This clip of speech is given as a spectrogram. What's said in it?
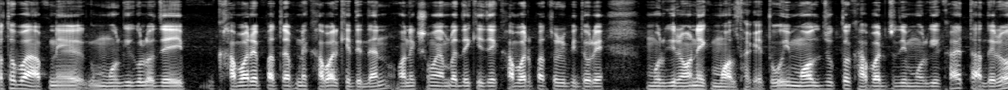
অথবা আপনি মুরগিগুলো যেই খাবারের পাত্রে আপনি খাবার খেতে দেন, অনেক সময় আমরা দেখি যে খাবার পাত্রের ভিতরে মুরগির অনেক মল থাকে। তো ওই মলযুক্ত খাবার যদি মুরগি খায়, তাদেরও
